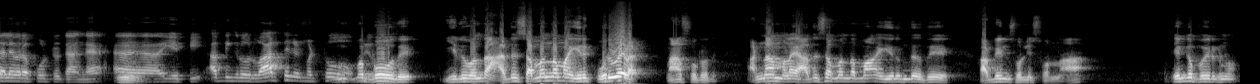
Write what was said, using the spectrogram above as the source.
தலைவரை போட்டிருக்காங்க ஏபி அப்படிங்கிற ஒரு வார்த்தைகள் மட்டும் போகுது. இது வந்து அது சம்பந்தமா இருக்கு. ஒருவேளை நான் சொல்றது அண்ணாமலை அது சம்பந்தமா இருந்தது அப்படின்னு சொல்லி சொன்னா எங்க போயிருக்கணும்?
